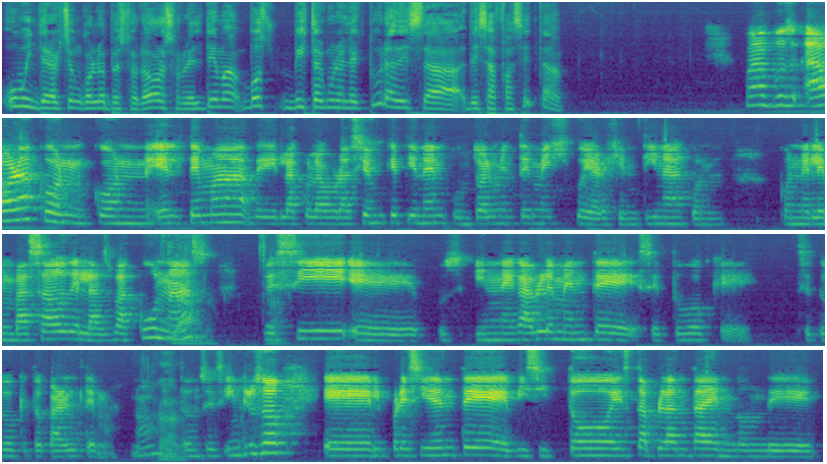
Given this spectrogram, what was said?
hubo interacción con López Obrador sobre el tema. ¿Vos viste alguna lectura de esa, de esa faceta? Bueno, pues ahora con, con el tema de la colaboración que tienen puntualmente México y Argentina con, con el envasado de las vacunas, pues sí, eh, pues innegablemente se tuvo que, se tuvo que tocar el tema, ¿no? Entonces, incluso eh, el presidente visitó esta planta en donde,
